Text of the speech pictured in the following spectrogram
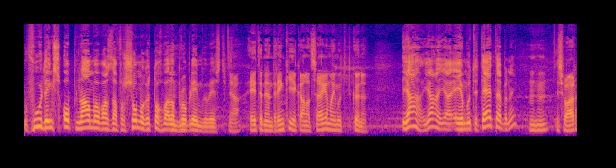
voedingsopname was dat voor sommigen toch wel een probleem geweest. Ja, eten en drinken, je kan het zeggen, maar je moet het kunnen. Ja, ja, ja, en je moet de tijd hebben. Hè? Het is waar.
